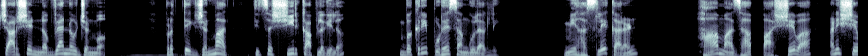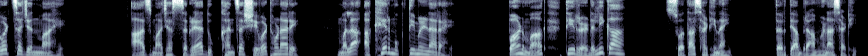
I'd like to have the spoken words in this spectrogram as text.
चारशे नव्याण्णव जन्म. प्रत्येक जन्मात तिचं शीर कापलं गेलं. बकरी पुढे सांगू लागली. मी हसले कारण हा माझा पाचशेवा आणि शेवटचा जन्म आहे. आज माझ्या सगळ्या दुःखांचा शेवट होणार आहे. मला अखेर मुक्ती मिळणार आहे. पण मग ती रडली का? स्वतःसाठी नाही तर त्या ब्राह्मणासाठी.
